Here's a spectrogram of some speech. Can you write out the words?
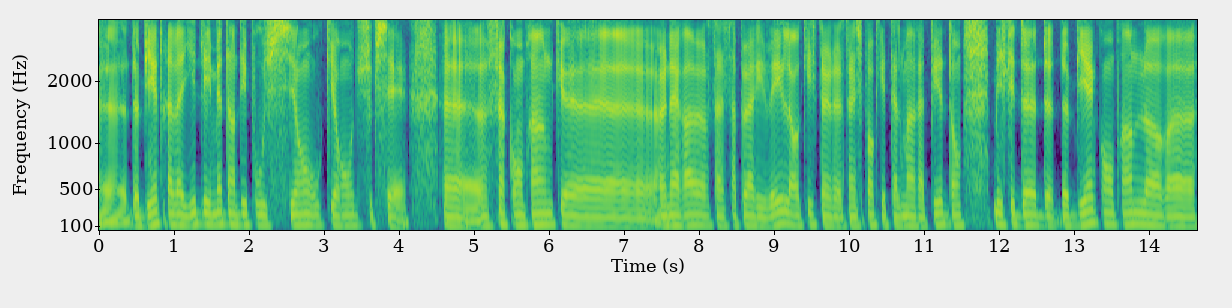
euh, de bien travailler, de les mettre dans des positions où qui auront du succès, euh, faire comprendre que euh, erreur, ça, peut arriver. Le hockey, c'est un, sport qui est tellement rapide, donc, mais c'est de, bien comprendre leur,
